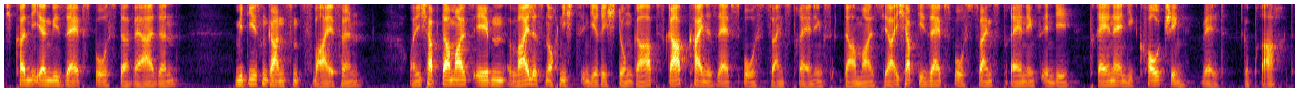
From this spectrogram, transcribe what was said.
ich könnte irgendwie selbstbewusster werden mit diesen ganzen Zweifeln. Und ich habe damals eben, weil es noch nichts in die Richtung gab, es gab keine Selbstbewusstseinstrainings damals. Ja, ich habe die Selbstbewusstseinstrainings in die Trainer in die Coaching-Welt gebracht.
